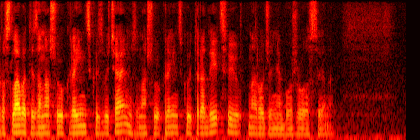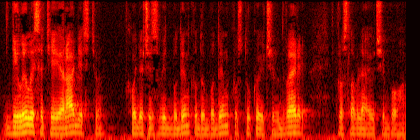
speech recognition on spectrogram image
прославити за нашу українську звичаєм, за нашу українську традицію народження Божого Сина. Ділилися тією радістю, ходячи від будинку до будинку, стукаючи в двері, прославляючи Бога.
